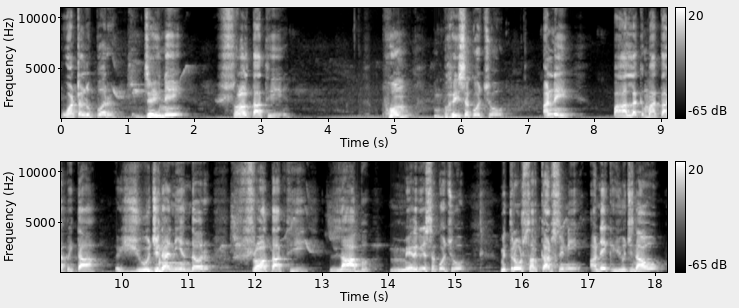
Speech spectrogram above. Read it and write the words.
પોર્ટલ ઉપર જઈને સરળતાથી ફોર્મ ભરી શકો છો અને પાલક માતા પિતા યોજનાની અંદર સરળતાથી લાભ મેળવી શકો છો. મિત્રો, સરકારશ્રીની અનેક યોજનાઓ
